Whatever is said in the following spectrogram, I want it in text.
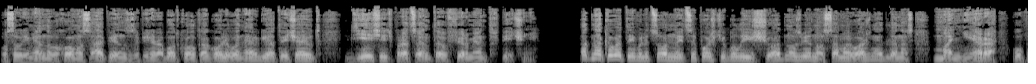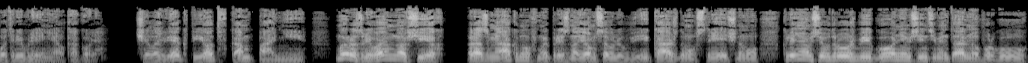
У современного Homo sapiens за переработку алкоголя в энергию отвечают 10% ферментов печени. Однако в этой эволюционной цепочке было еще одно звено, самое важное для нас — манера употребления алкоголя. Человек пьет в компании. Мы разливаем на всех. Размякнув, мы признаемся в любви каждому встречному, клянемся в дружбе и гоним сентиментальную пургу.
